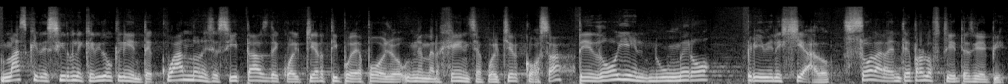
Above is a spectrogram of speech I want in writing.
más que decirle, querido cliente, cuando necesitas de cualquier tipo de apoyo, una emergencia, cualquier cosa, te doy el número privilegiado solamente para los clientes VIP.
